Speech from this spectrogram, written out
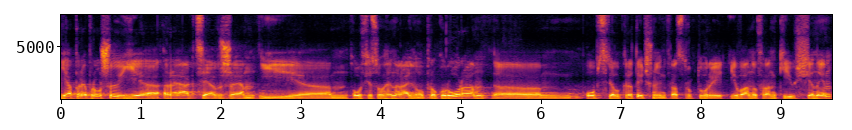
Я перепрошую, є реакція вже і е, офісу генерального прокурора. Е, обстріл критичної інфраструктури Івано-Франківщини. Е,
